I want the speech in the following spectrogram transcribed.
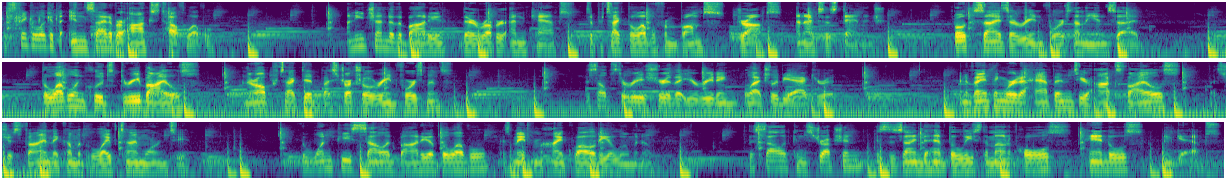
Let's take a look at the inside of our Ox Tuff level. On each end of the body, there are rubber end caps to protect the level from bumps, drops, and excess damage. Both sides are reinforced on the inside. The level includes three vials, and they're all protected by structural reinforcements. This helps to reassure that your reading will actually be accurate. And if anything were to happen to your Ox vials, that's just fine, they come with a lifetime warranty. The one-piece solid body of the level is made from high-quality aluminum. The solid construction is designed to have the least amount of holes, handles, and gaps.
